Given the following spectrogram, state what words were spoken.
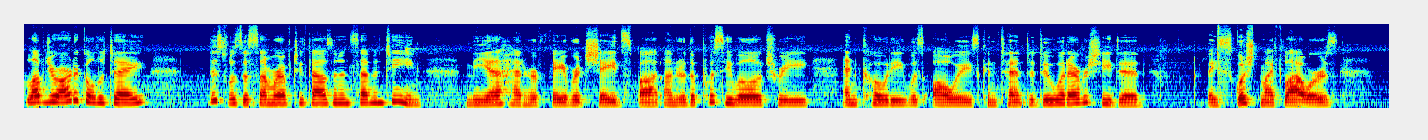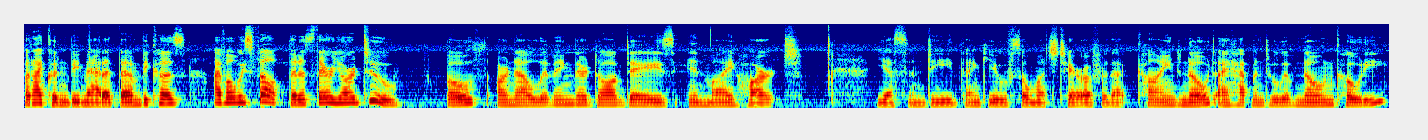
Loved your article today. This was the summer of 2017. Mia had her favorite shade spot under the pussy willow tree, and Cody was always content to do whatever she did. They squished my flowers, but I couldn't be mad at them because I've always felt that it's their yard too. Both are now living their dog days in my heart. Yes, indeed. Thank you so much, Tara, for that kind note. I happen to have known Cody.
